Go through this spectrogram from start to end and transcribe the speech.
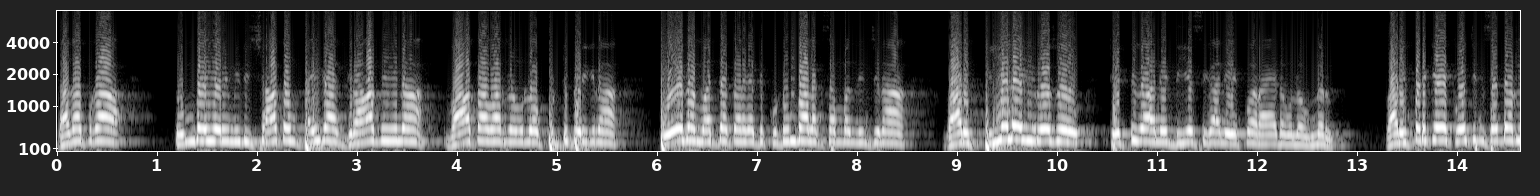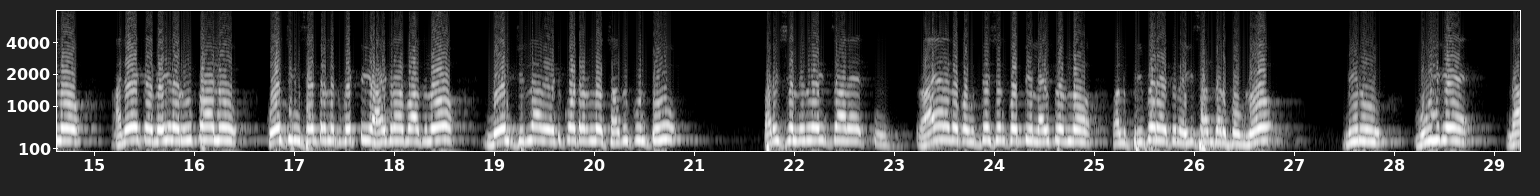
దాదాపుగా తొంభై ఎనిమిది శాతం పైగా గ్రామీణ వాతావరణంలో పుట్టి పెరిగిన పేద మధ్య తరగతి కుటుంబాలకు సంబంధించిన వారి పిల్లలే ఈరోజు టెట్ కానీ డిఎస్ కానీ ఎక్కువ రాయడంలో ఉన్నారు. వారు ఇప్పటికే కోచింగ్ సెంటర్లో అనేక వేల రూపాయలు కోచింగ్ సెంటర్లకు పెట్టి హైదరాబాద్లో మేము జిల్లా హెడ్ క్వార్టర్లో చదువుకుంటూ పరీక్షలు నిర్వహించాలి రాయాలని ఒక ఉద్దేశం కొద్దీ లైబ్రరీలో వాళ్ళు ప్రిపేర్ అవుతున్న ఈ సందర్భంలో మీరు మూలిగే నా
